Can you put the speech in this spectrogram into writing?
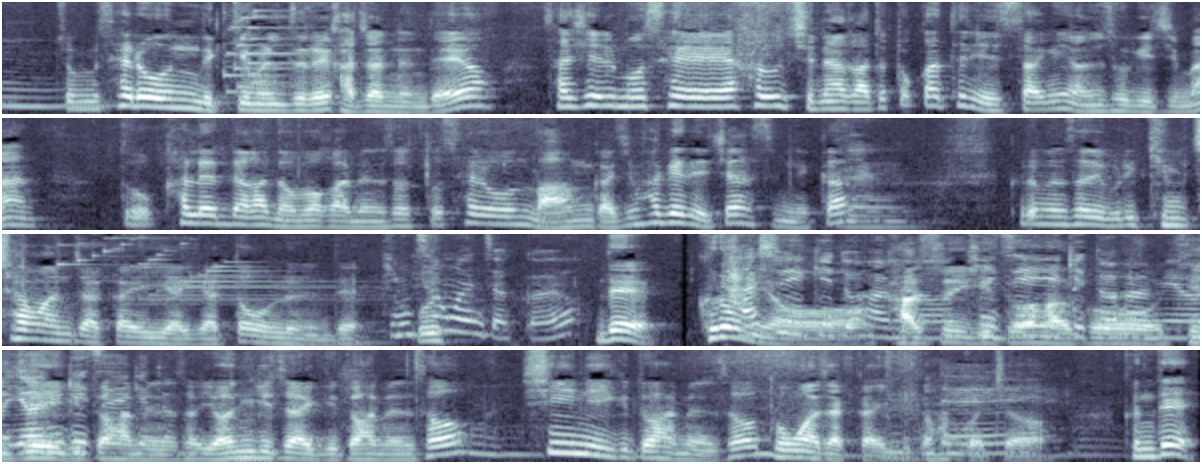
음. 좀 새로운 느낌들을 가졌는데요. 사실 뭐 새해 하루 지나가도 똑같은 일상의 연속이지만 또 칼렌더가 넘어가면서 또 새로운 마음가짐 하게 되지 않습니까? 네. 그러면서 우리 김창완 작가의 이야기가 떠오르는데 김창완 작가요? 네, 그럼요. 가수이기도 하며, 가수이기도 DJ이기도 하고, 하며, DJ이기도 하면서 하고. 연기자이기도 하면서 시인이기도 하면서 동화 작가이기도 한 네. 거죠. 근데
